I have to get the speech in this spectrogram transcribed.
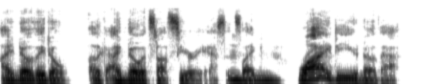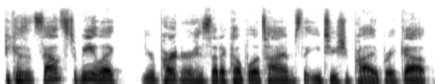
I know they don't like, I know it's not serious. It's like, Mhm. why do you know that? Because it sounds to me like your partner has said a couple of times that you two should probably break up.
